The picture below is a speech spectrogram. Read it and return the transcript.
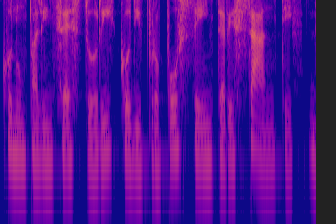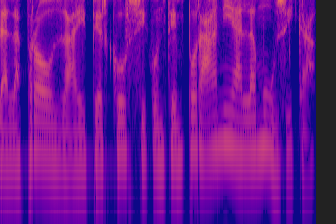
con un palinsesto ricco di proposte interessanti, dalla prosa ai percorsi contemporanei alla musica.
